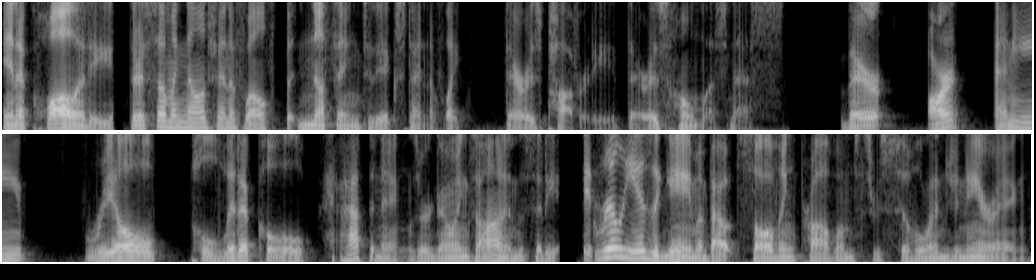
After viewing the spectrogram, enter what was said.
inequality. There's some acknowledgement of wealth, but nothing to the extent of like there is poverty, there is homelessness. There aren't any real political happenings or goings on in the city. It really is a game about solving problems through civil engineering,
